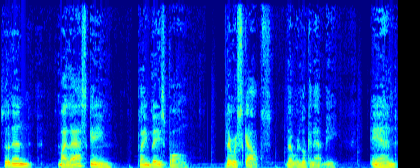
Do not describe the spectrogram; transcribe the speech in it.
So then, my last game playing baseball, there were scouts that were looking at me. And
